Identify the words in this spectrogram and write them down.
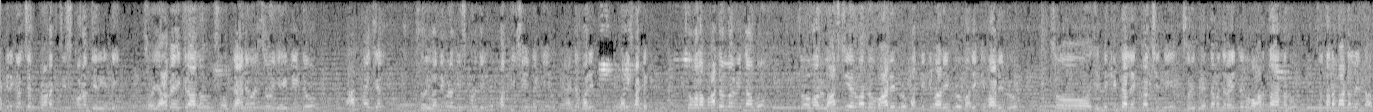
agriculture product తీసుకోవడం జరిగింది. సో యాభై ఎకరాలు సో గ్రాన్యువల్స్ ఎయిటీ టూ ఆక్వాజల్ సో ఇవన్నీ కూడా తీసుకోవడం జరిగింది పత్తి చేనుకి అండ్ వరి వరి పంటకి. సో వాళ్ళ మాటల్లో విన్నాము సో వాళ్ళు లాస్ట్ ఇయర్ వాళ్ళు వాడిండ్రు పత్తికి వాడిండ్రు వరికి వాడిండ్రు సో ఎన్ని క్వింటాలు ఎక్కువ వచ్చింది సో ఇప్పుడు ఎంతమంది రైతులు వాడతా అన్నారు. సో తన మాటలు విందాం.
